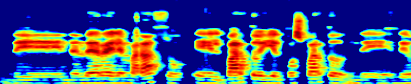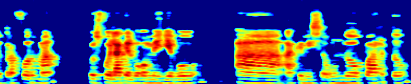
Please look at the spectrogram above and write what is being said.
de entender el embarazo, el parto y el posparto de, de otra forma, pues fue la que luego me llevó a, que mi segundo parto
